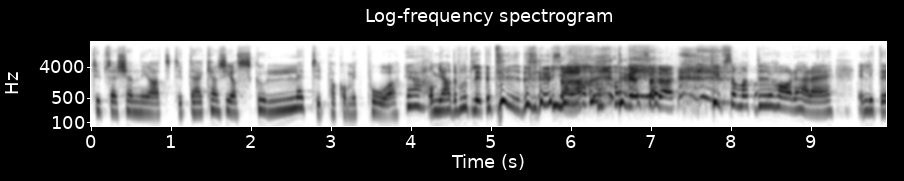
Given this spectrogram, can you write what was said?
typ så här känner jag att typ det här kanske jag skulle typ ha kommit på ja. om jag hade fått lite tid. här, du vet, så här, typ som att du har det här eh, lite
